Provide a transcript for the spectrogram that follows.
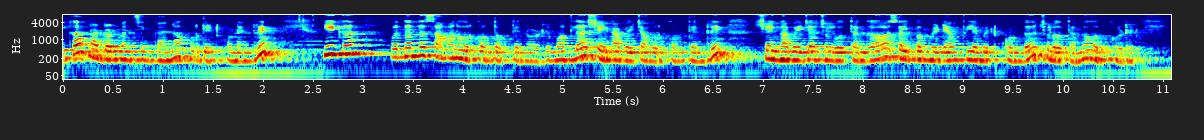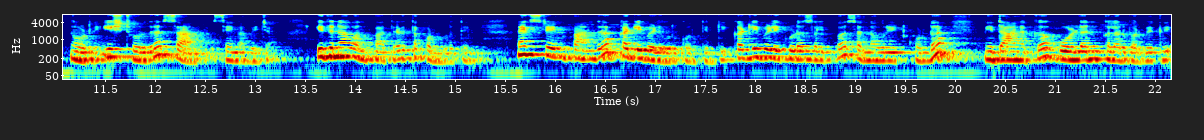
ಈಗ ನಾ ದೊಡ್ಡ ಮೆಣಸಿನ್ಕಾಯನ್ನ ಹುರಿದಿಟ್ಕೊಂಡೇನಿ ರೀ ಈಗ ಒಂದೊಂದು ಸಾಮಾನು ಹುರ್ಕೊಂತ ಹೋಗ್ತೀನಿ ನೋಡಿರಿ. ಮೊದಲು ಶೇಂಗಾ ಬೀಜ ಹುರ್ಕೊತೇನೆ ರೀ. ಶೇಂಗಾ ಬೀಜ ಚಲೋ ತಂಗ ಸ್ವಲ್ಪ ಮೀಡಿಯಮ್ ಫ್ಲೇಮ್ ಇಟ್ಕೊಂಡು ಚಲೋ ತಂಗ ಹುರ್ಕೊಳ್ರಿ. ನೋಡಿರಿ, ಇಷ್ಟು ಹುರಿದ್ರೆ ಸಾಕು ಶೇಂಗಾ ಬೀಜ. ಇದನ್ನು ಒಂದು ಪಾತ್ರೆಗೆ ತಗೊಂಡ್ಬಿಡ್ತೀನಿ ನೆಕ್ಸ್ಟ್ ಏನಪ್ಪ ಅಂದ್ರೆ ಕಡ್ಲಿಬೇಳೆ ಹುರ್ಕೊತೀನಿ ರೀ. ಕಡ್ಲಿಬೇಳೆ ಕೂಡ ಸ್ವಲ್ಪ ಸಣ್ಣ ಉರಿ ಇಟ್ಕೊಂಡು ನಿಧಾನಕ್ಕೆ ಗೋಲ್ಡನ್ ಕಲರ್ ಬರ್ಬೇಕು ರೀ.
